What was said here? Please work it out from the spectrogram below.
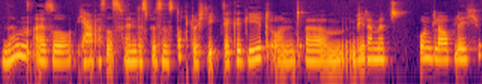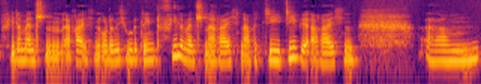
Ne? Also ja, was ist, wenn das Business doch durch die Decke geht und ähm, wir damit unglaublich viele Menschen erreichen oder nicht unbedingt viele Menschen erreichen, aber die, die wir erreichen, ähm,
